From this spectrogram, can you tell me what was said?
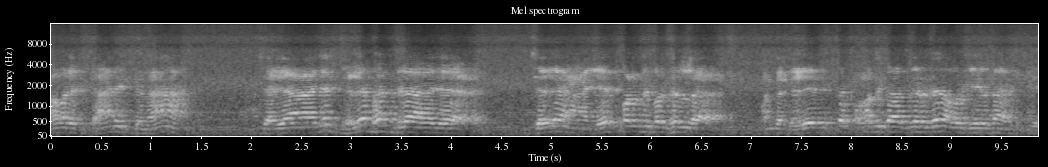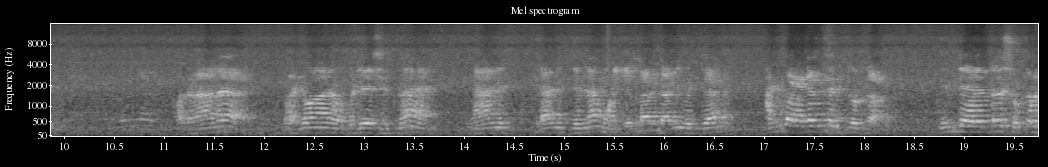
அவரை தியானித்துனா ஜயாய ஜெயபத்ராய ஜெய ஏற்படுறது பதில்ல அந்த ஜெயத்தை பாதுகாக்கிறது அவர் கையில் தான் இருக்கு. அதனால பகவான உபதேசித்தா நான் தியானிச்சுன்னா உனக்கு எல்லா காரியம் விட்டேன் அந்த இடத்துல சொல்றான். இந்த இடத்துல சுக்கர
